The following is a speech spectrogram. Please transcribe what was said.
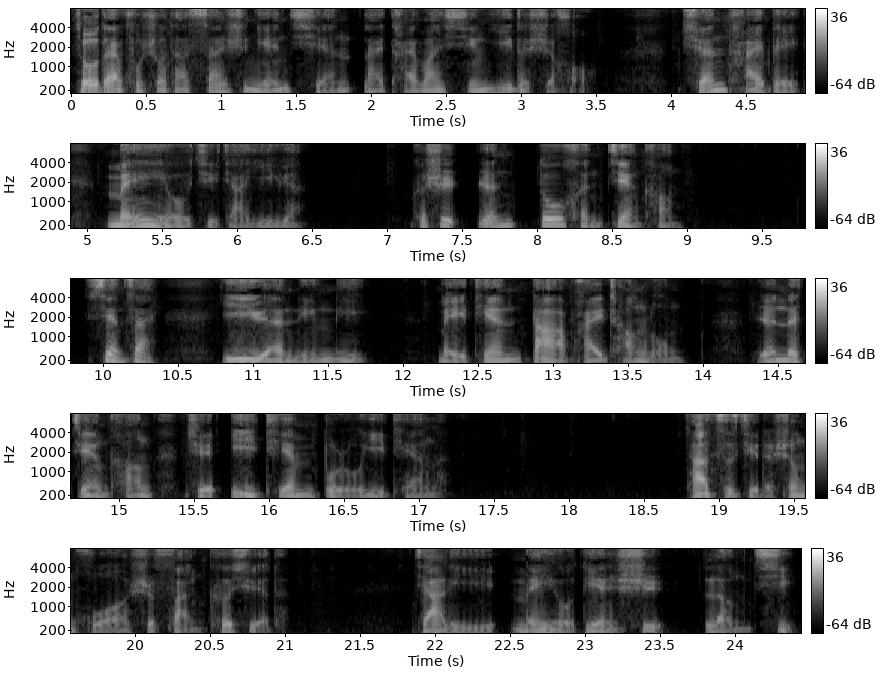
邹大夫说，他三十年前来台湾行医的时候，全台北没有几家医院，可是人都很健康。现在医院林立，每天大排长龙。人的健康却一天不如一天了。他自己的生活是反科学的，家里没有电视、冷气，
